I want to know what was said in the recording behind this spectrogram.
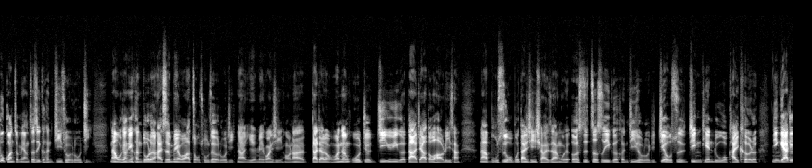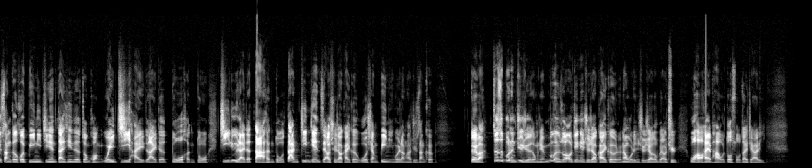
不管怎么样，这是一个很基础的逻辑。那我相信很多人还是没有办法走出这个逻辑，那也没关系，哦，那大家都反正我就基于一个大家都好立场。那不是我不担心小孩子安危，而是这是一个很基础逻辑，就是今天如果开课了，你给他去上课，会比你今天担心这个状况危机还来得多很多，几率来得大很多。但今天只要学校开课，我想必你会让他去上课，对吧？这是不能拒绝的东西，不可能说哦，今天学校开课了，那我连学校都不要去，我好害怕，我都锁在家里。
